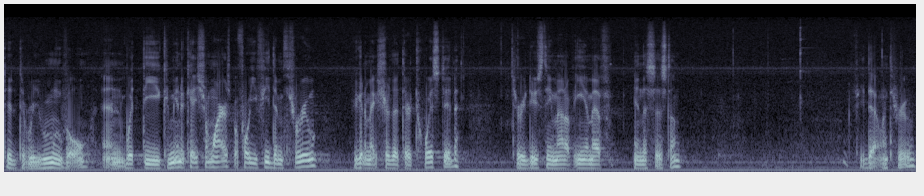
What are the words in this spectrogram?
did the removal. And with the communication wires, before you feed them through, you're going to make sure that they're twisted to reduce the amount of EMF in the system. Feed that one through.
